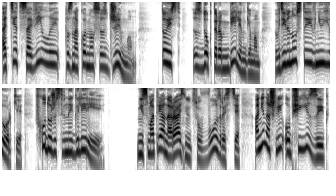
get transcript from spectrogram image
Отец Савиллы познакомился с Джиммом, то есть с доктором Беллингемом в 90-е в Нью-Йорке, в художественной галерее. Несмотря на разницу в возрасте, они нашли общий язык,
